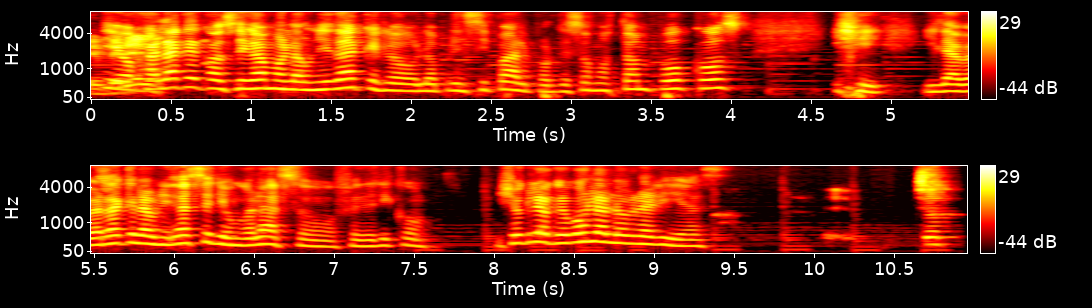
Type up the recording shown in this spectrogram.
Eh, ojalá que consigamos la unidad que es lo, principal porque somos tan pocos y, la verdad que la unidad sería un golazo, Federico. Y yo creo que vos la lograrías. Eh, yo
